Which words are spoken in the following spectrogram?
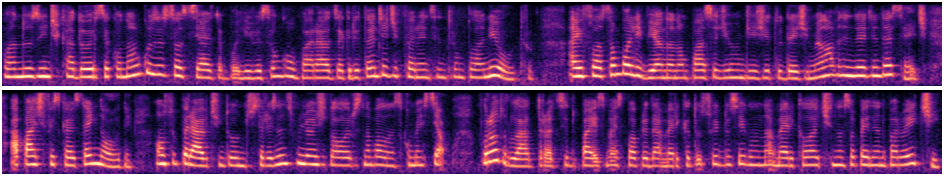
Quando os indicadores econômicos e sociais da Bolívia são comparados, é gritante diferença entre um plano e outro. A inflação boliviana não passa de um dígito desde 1987. A parte fiscal está em ordem, há um superávit em torno de 300 milhões de dólares na balança comercial. Por outro lado, trata-se do país mais pobre da América do Sul e do segundo na América Latina, só perdendo para o Haiti.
